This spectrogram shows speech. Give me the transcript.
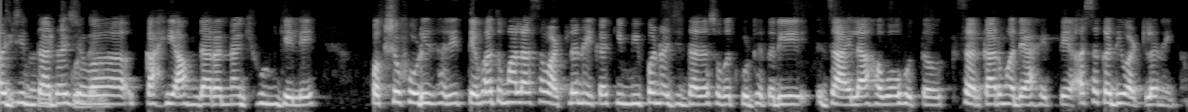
अजितदादा. जेव्हा काही आमदारांना घेऊन गेले पक्षफोडी झाली तेव्हा तुम्हाला असं वाटलं नाही का की मी पण अजितदादा सोबत कुठेतरी जायला हवं होतं सरकारमध्ये आहेत ते असं कधी वाटलं नाही का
